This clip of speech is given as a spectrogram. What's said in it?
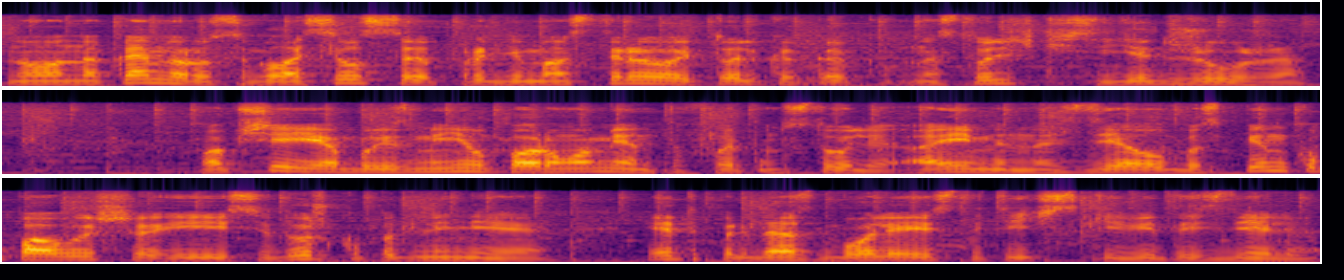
но на камеру согласился продемонстрировать только как на стульчике сидит Жужа. Вообще я бы изменил пару моментов в этом стуле, а именно сделал бы спинку повыше и сидушку подлиннее. Это придаст более эстетический вид изделию.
